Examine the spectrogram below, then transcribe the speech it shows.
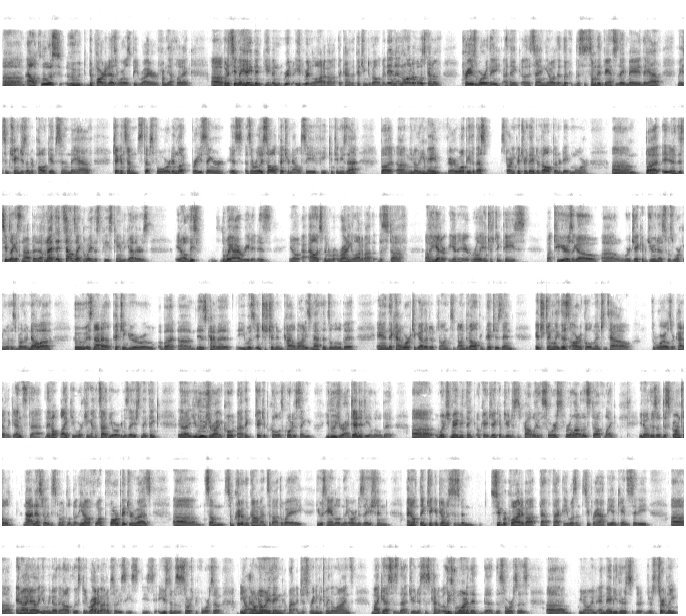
um, Alec Lewis, who departed as Royals beat writer from the Athletic. Uh, but it seemed like he'd been he'd been written he'd written a lot about the kind of the pitching development, and, and a lot of it was kind of praiseworthy. I think uh, saying you know that look this is some of the advances they've made. They have made some changes under Paul Gibson. They have taken some steps forward. And look, Brady Singer is is a really solid pitcher. Now we'll see if he continues that. But um, you know he may very well be the best starting pitcher they've developed under Dayton Moore. Um, but it, it, seems like it's not been enough. And I, it sounds like the way this piece came together is, you know, at least the way I read it is you know, Alec's been writing a lot about the, the stuff. Uh, he had a he had a really interesting piece about two years ago uh, where Jacob Junis was working with his brother Noah, who is not a pitching guru, but um, is kind of a he was interested in Kyle Boddy's methods a little bit, and they kind of worked together to, on on developing pitches. And interestingly, this article mentions how the Royals are kind of against that. They don't like you working outside the organization. They think uh, you lose your quote. I think JJ Picollo's quote is saying you lose your identity a little bit uh, which made me think, okay, Jacob Junis is probably the source for a lot of this stuff. Like, you know, there's a disgruntled, not necessarily disgruntled, but you know, a, former pitcher who has um, some some critical comments about the way he was handled in the organization. I don't think Jacob Junis has been super quiet about that fact that he wasn't super happy in Kansas City. Um, and I know, you know, we know that Alec Lewis did write about him, so he's, he's he's used him as a source before. So, you know, I don't know anything about just reading between the lines. My guess is that Junis is kind of at least one of the the, the sources. Um, you know, and, and maybe there's there's certainly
